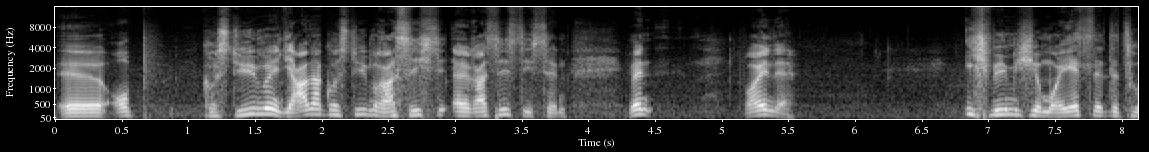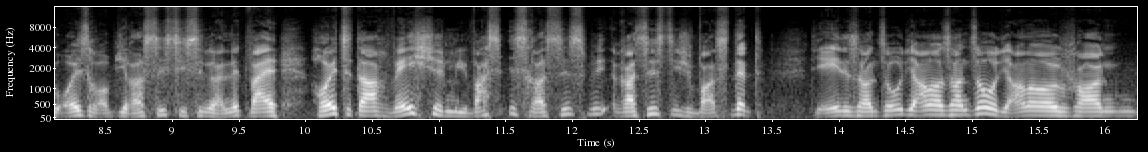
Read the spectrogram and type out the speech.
äh, ob Kostüme, Indianerkostüme rassistisch, äh, rassistisch sind. Ich meine, Freunde, ich will mich hier mal jetzt nicht dazu äußern, ob die rassistisch sind oder nicht, weil heutzutage wächten mich, was ist Rassismus, rassistisch und was nicht. Die einen sagen so, die anderen sagen so, die anderen sagen,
